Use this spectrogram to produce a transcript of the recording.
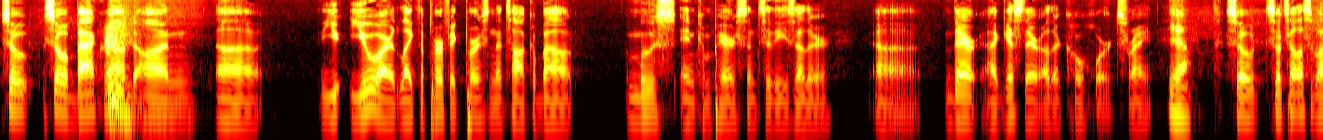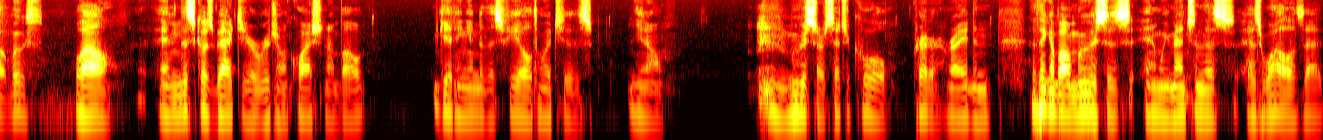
So so a background on uh, you you are like the perfect person to talk about moose in comparison to these other uh, their I guess their other cohorts, right? Yeah. So so tell us about moose. Well, and this goes back to your original question about getting into this field, which is, you know, moose are such a cool critter, right? And the thing about moose is, and we mentioned this as well, is that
